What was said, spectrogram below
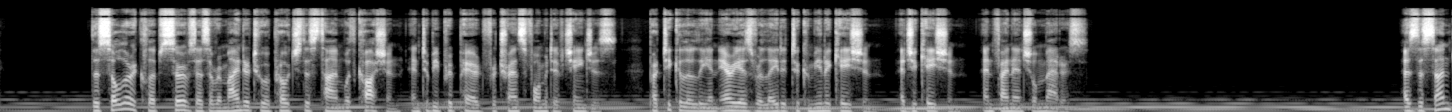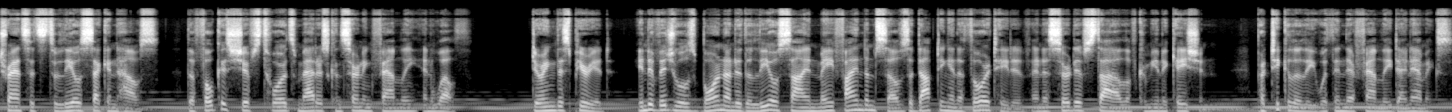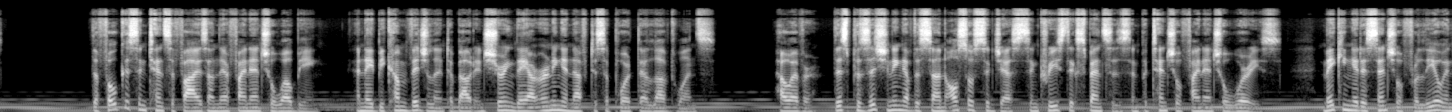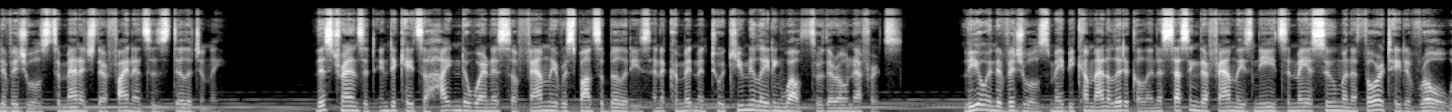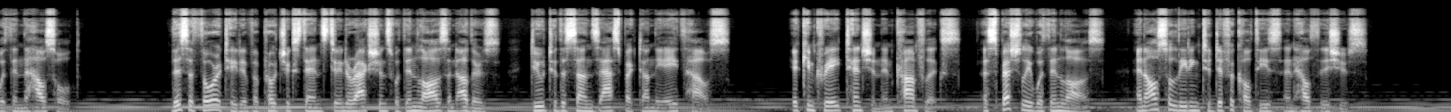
The solar eclipse serves as a reminder to approach this time with caution and to be prepared for transformative changes, particularly in areas related to communication, education, and financial matters. As the Sun transits through Leo's second house, the focus shifts towards matters concerning family and wealth. During this period, individuals born under the Leo sign may find themselves adopting an authoritative and assertive style of communication, particularly within their family dynamics. The focus intensifies on their financial well being, and they become vigilant about ensuring they are earning enough to support their loved ones. However, this positioning of the sun also suggests increased expenses and potential financial worries, making it essential for Leo individuals to manage their finances diligently. This transit indicates a heightened awareness of family responsibilities and a commitment to accumulating wealth through their own efforts. Leo individuals may become analytical in assessing their family's needs and may assume an authoritative role within the household. This authoritative approach extends to interactions with in laws and others, due to the sun's aspect on the eighth house. It can create tension and conflicts, especially with in laws, and also leading to difficulties and health issues.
